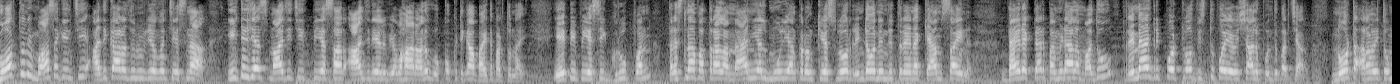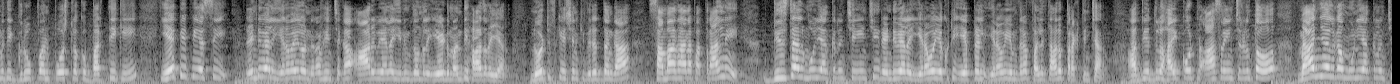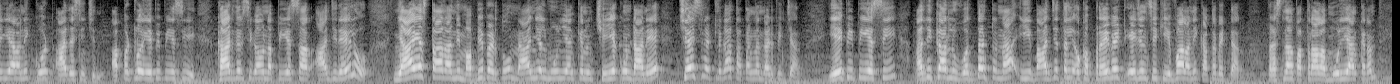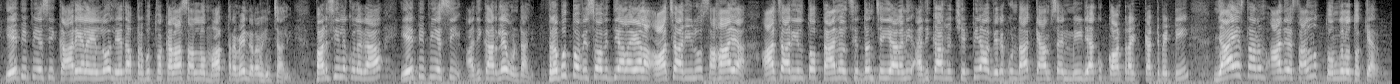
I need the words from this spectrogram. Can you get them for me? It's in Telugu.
కోర్టుని మోసగించి అధికార దుర్వినియోగం చేసిన ఇంటెలిజెన్స్ మాజీ చీఫ్ పిఎస్ఆర్ ఆంజనేయులు వ్యవహారాలు ఒక్కొక్కటిగా బయటపడుతున్నాయి. ఏపీపీఎస్సీ గ్రూప్ వన్ ప్రశ్నాపత్రాల మాన్యువల్ మూల్యాంకనం కేసులో రెండవ నిందితుడైన క్యాంసైన్ డైరెక్టర్ పమిడాల మధు రిమాండ్ రిపోర్ట్లో విస్తుపోయే విషయాలు పొందుపరిచారు. నూట అరవై తొమ్మిది గ్రూప్ వన్ పోస్టులకు భర్తీకి ఏపీపీఎస్సీ రెండు వేల ఇరవైలో నిర్వహించగా ఆరు వేల ఎనిమిది వందల ఏడు మంది హాజరయ్యారు. నోటిఫికేషన్కి విరుద్ధంగా సమాధాన పత్రాల్ని డిజిటల్ మూల్యాంకనం చేయించి రెండు వేల ఇరవై ఒకటి ఏప్రిల్ ఇరవై ఎనిమిదిన ఫలితాలు ప్రకటించారు. అభ్యర్థులు హైకోర్టును ఆశ్రయించడంతో మాన్యువల్గా మూల్యాంకనం చేయాలని కోర్టు ఆదేశించింది. అప్పట్లో ఏపీపీఎస్సీ కార్యదర్శిగా ఉన్న పిఎస్ఆర్ ఆంజనేయులు న్యాయస్థానాన్ని మభ్యపెడుతూ మాన్యువల్ మూల్యాంకనం చేయకుండానే చేసినట్లుగా తతంగం నడిపించారు. ఏపీపీఎస్సీ అధికారులు వద్దంటున్న ఈ బాధ్యతల్ని ఒక ప్రైవేట్ ఏజెన్సీకి ఇవ్వాలని కట్టబెట్టారు. ప్రశ్నాపత్రాల మూల్యాంకనం ఏపీపీఎస్సీ కార్యాలయంలో లేదా ప్రభుత్వ కళాశాలలో మాత్రమే నిర్వహించాలి. పరిశీలకులుగా ఏపీపీఎస్సీ అధికారులే ఉండాలి. ప్రభుత్వ విశ్వవిద్యాలయాల ఆచార్యులు సహాయ ఆచార్యులతో ప్యానెల్ సిద్ధం చేయాలని అధికారులు చెప్పినా వినకుండా క్యాంప్సైన్ మీడియాకు కాంట్రాక్ట్ కట్టబెట్టి న్యాయస్థానం ఆదేశాలను తొంగలో తొక్కారు.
